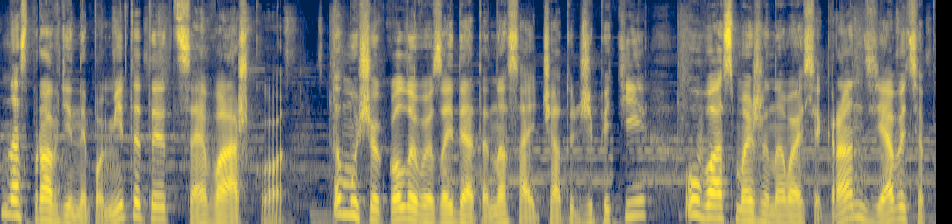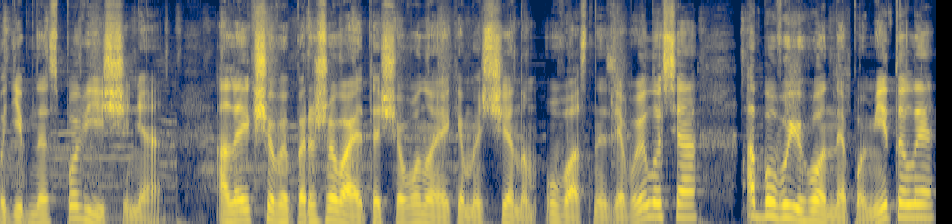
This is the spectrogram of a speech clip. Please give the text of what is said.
Насправді не помітити це важко, тому що коли ви зайдете на сайт чату GPT, у вас майже на весь екран з'явиться подібне сповіщення. Але якщо ви переживаєте, що воно якимось чином у вас не з'явилося, або ви його не помітили,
